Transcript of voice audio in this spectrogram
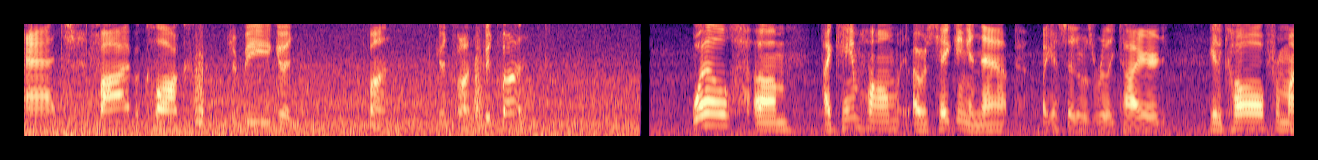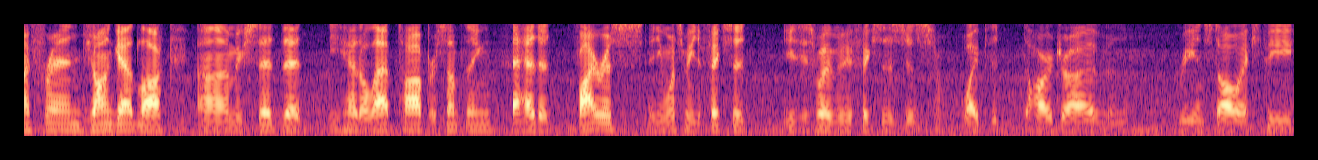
at 5 o'clock. Should be good fun. Good fun. Good fun. Well, um, I came home. I was taking a nap. Like I said, I was really tired. I get a call from my friend John Gadlock. Um, said that he had a laptop or something that had a virus and he wants me to fix it. Easiest way for me to fix it is just wipe the, the hard drive and reinstall XP.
